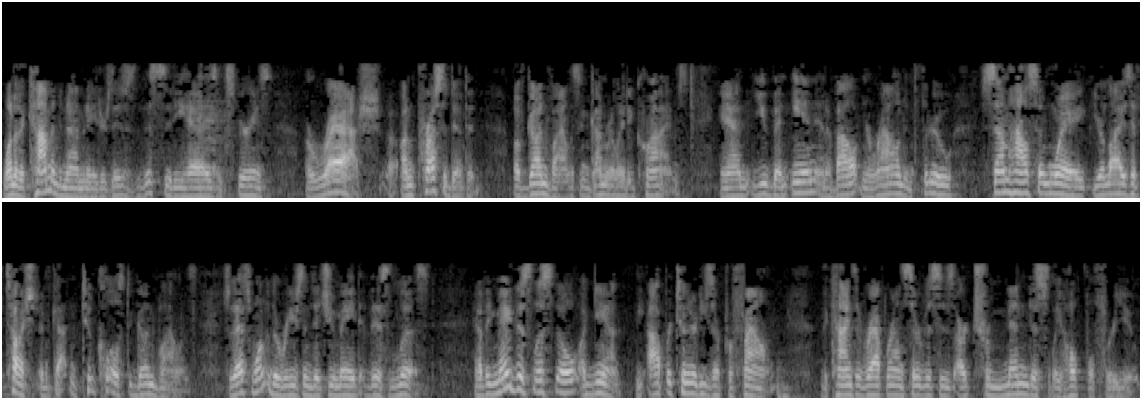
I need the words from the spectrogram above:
one of the common denominators is this city has experienced a rash, uh, unprecedented, of gun violence and gun related crimes. And you've been in and about and around and through somehow, some way, your lives have touched and gotten too close to gun violence. So that's one of the reasons that you made this list. Having made this list, though, again, the opportunities are profound. The kinds of wraparound services are tremendously hopeful for you.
